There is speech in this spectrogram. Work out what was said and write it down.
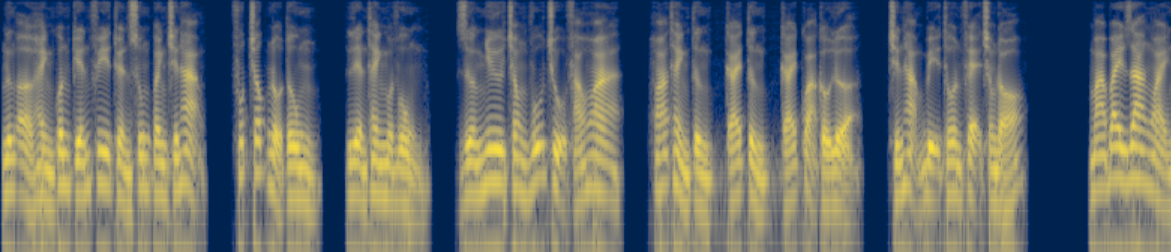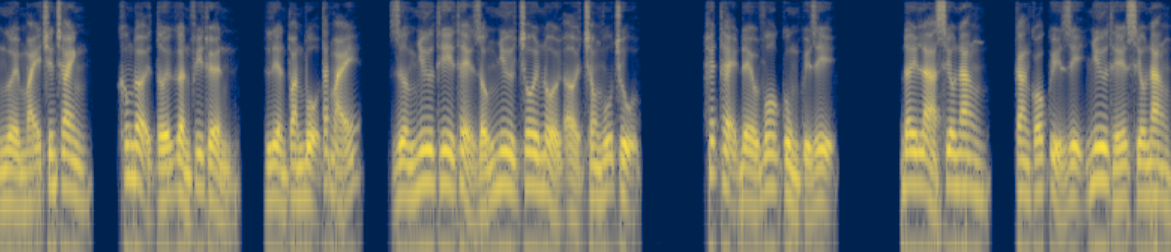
Ngừng ở hành quân kiến phi thuyền xung quanh chiến hạm, phút chốc nổ tung, liền thành một vùng, dường như trong vũ trụ pháo hoa, hóa thành từng cái từng cái quả cầu lửa, chiến hạm bị thôn phệ trong đó. Mà bay ra ngoài người máy chiến tranh, không đợi tới gần phi thuyền, liền toàn bộ tắt máy, dường như thi thể giống như trôi nổi ở trong vũ trụ. Hết thể đều vô cùng quỷ dị. Đây là siêu năng, càng có quỷ dị như thế siêu năng.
